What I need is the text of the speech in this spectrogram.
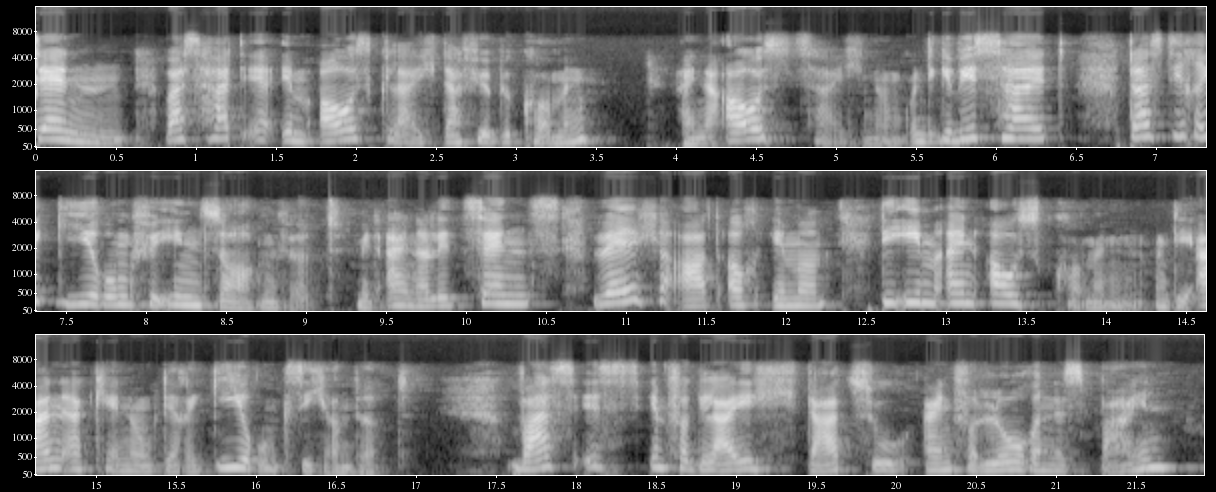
Denn was hat er im Ausgleich dafür bekommen? Eine Auszeichnung und die Gewissheit, dass die Regierung für ihn sorgen wird, mit einer Lizenz, welcher Art auch immer, die ihm ein Auskommen und die Anerkennung der Regierung sichern wird. Was ist im Vergleich dazu ein verlorenes Bein?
